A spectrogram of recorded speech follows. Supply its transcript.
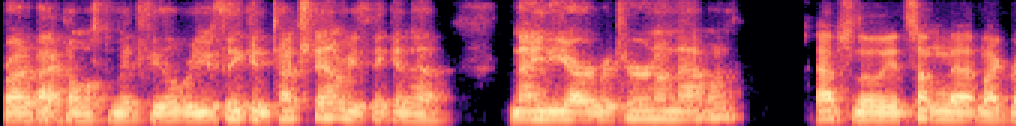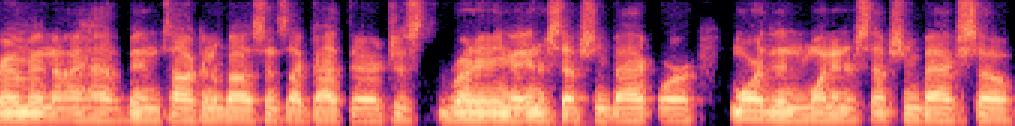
brought it back almost to midfield. Were you thinking touchdown? Were you thinking a 90 yard return on that one? Absolutely. It's something that my grandma and I have been talking about since I got there, just running an interception back or more than one interception back. So,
